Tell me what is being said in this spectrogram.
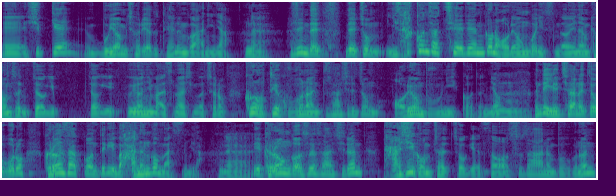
예, 쉽게 무혐 처리해도 되는 거 아니냐. 네. 사실 근데, 근데 좀 이 사건 자체에 대한 건 어려운 건 있습니다. 왜냐하면 겸손 저기 저기 의원님 말씀하신 것처럼 그걸 어떻게 구분하는지도 사실은 좀 어려운 부분이 있거든요. 음. 근데 일차적으로 그런 사건들이 많은 건 맞습니다. 네. 예, 그런 것을 사실은 다시 검찰 쪽에서 수사하는 부분은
